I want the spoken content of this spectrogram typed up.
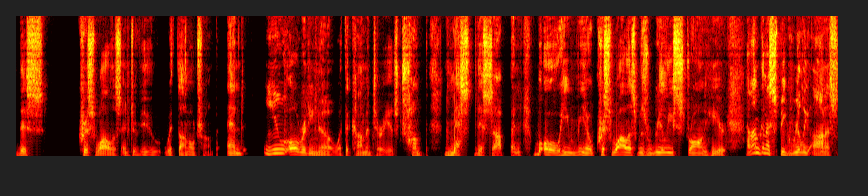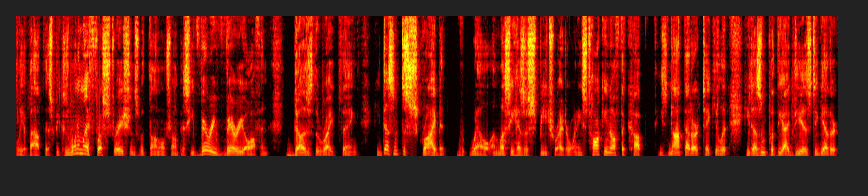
this Chris Wallace interview with Donald Trump, and you already know what the commentary is. Trump messed this up and oh, he, you know, Chris Wallace was really strong here. And I'm going to speak really honestly about this because one of my frustrations with Donald Trump is he very, very often does the right thing. He doesn't describe it well unless he has a speechwriter. When he's talking off the cuff, he's not that articulate. He doesn't put the ideas together.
